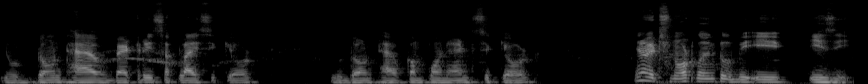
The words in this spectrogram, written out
You don't have battery supply secured. You don't have components secured. You know it's not going to be easy.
